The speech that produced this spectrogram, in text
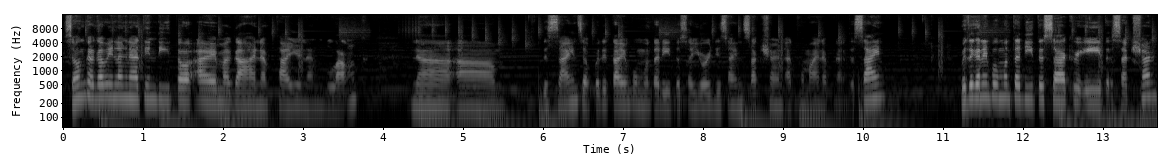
So ang gagawin lang natin dito ay maghahanap tayo ng blank na um, design. So, pwede tayong pumunta dito sa your design section at humanap ng design. Pwede ka rin pumunta dito sa create section.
